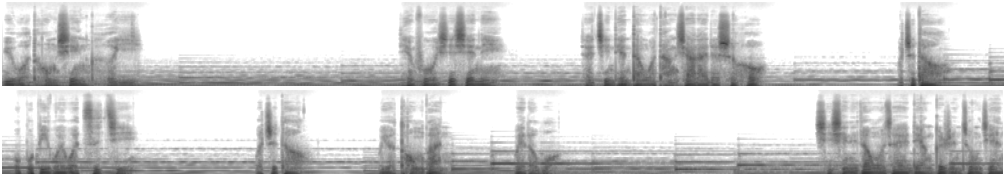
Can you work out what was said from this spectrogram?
与我同心合意。天父，谢谢你，在今天当我躺下来的时候，我知道我不必为我自己，我知道我有同伴为了我，谢谢你让我在两个人中间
